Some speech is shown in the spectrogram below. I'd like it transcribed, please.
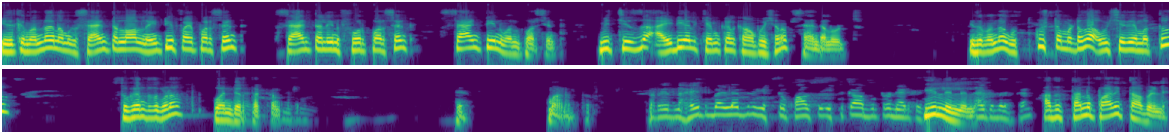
ಇದಕ್ಕೆ ಬಂದಾಗ ನಮ್ಗೆ santalol ninety five percent santalene four percent santene one percent which is the ideal chemical composition of sandalwood ಇದು ಬಂದಾಗ ಉತ್ಕೃಷ್ಟ ಮಟ್ಟದ ಔಷಧಿ ಮತ್ತು ಸುಗಂಧದ ಗುಣ ಹೊಂದಿರತಕ್ಕಂಥ ಮಾಡಿಲ್ಲ ಹೈಟ್ ಬೆಳೆದ್ರೆ ಇಷ್ಟು ಫಾಲ್ಸ್ ಇಷ್ಟಕ್ಕ ಬಿಟ್ರು ನಡೀತದೆ ಇಲ್ಲ ಇಲ್ಲ ಇಲ್ಲ. ಅದು ತನ್ನ ಪಾಡಿ ತಾ ಬೆಳ್ಳಿ.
